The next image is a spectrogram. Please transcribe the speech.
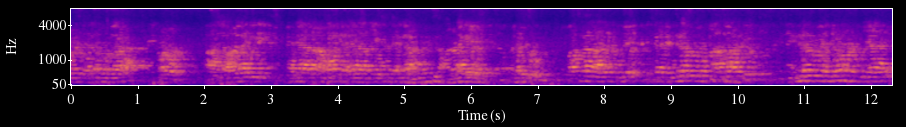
వివిధ చట్టం ద్వారా మనం ఆ స్వామివారికి కన్యాదానం కన్యాదానం చేసిన విధంగా అలాగే వస్త్రాలు ఆడినప్పుడు ఇక్కడ విగ్రహాలు కాదు విగ్రహాలు మనం చేయాలి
